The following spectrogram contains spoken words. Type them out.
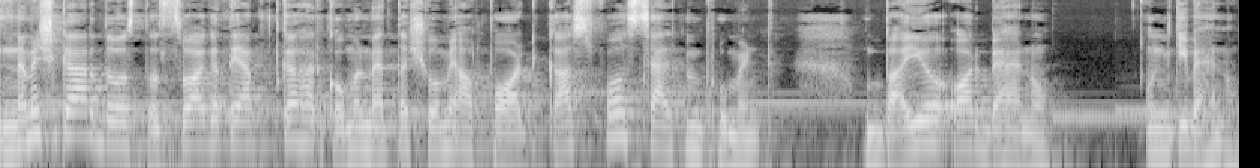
नमस्कार दोस्तों स्वागत है आपका हर कोमल मेहता शो में आप पॉडकास्ट फॉर सेल्फ इम्प्रूवमेंट भाइयों और बहनों उनकी बहनों।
